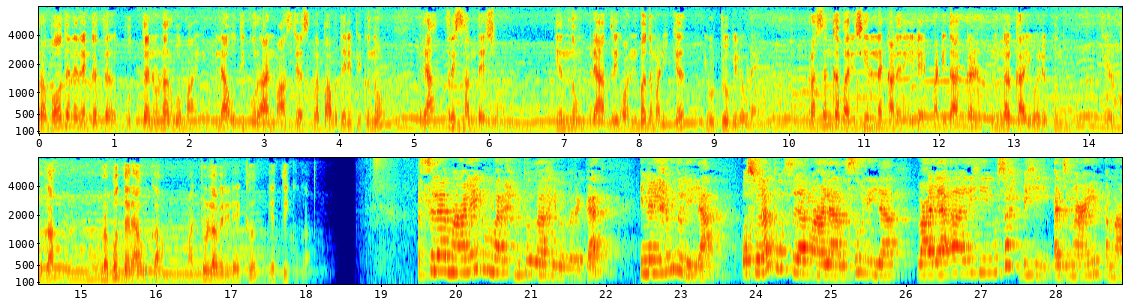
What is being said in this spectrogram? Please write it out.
പ്രബോധന രംഗത്ത് പുത്തനുണർവുമായി ലൗദി ഖുർആൻ മാസ്റ്റേഴ്സ് ക്ലബ് അവതരിപ്പിക്കുന്നു. രാത്രി സന്ദേശം. എന്നും രാത്രി ഒൻപത് മണിക്ക് യൂട്യൂബിലൂടെ. പ്രസംഗ പരിശീലന കളരിയിലെ പഠിതാക്കൾ നിങ്ങൾക്കായി ഒരുക്കുന്നു. കേൾക്കുക പ്രബുദ്ധരാവുക മറ്റുള്ളവരിലേക്ക് എത്തിക്കുക. അസ്സലാമു അലൈക്കും വറഹ്മത്തുള്ളാഹി വബറകാത്ത്. ഇന്നൽ വസ്സലാമു അലാ റസൂലില്ലാ വഅലാ ആലിഹി വസഹ്ബിഹി അജ്മഈൻ അമാ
